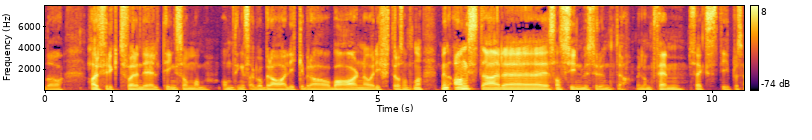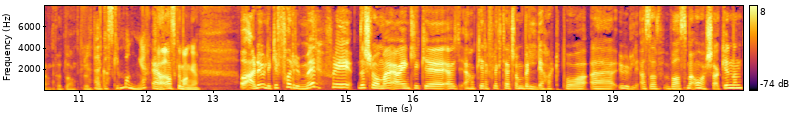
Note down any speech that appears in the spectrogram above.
det og har frykt for en del ting som om, om ting skal gå bra, like bra, og barn og rifter og sånt noe. Men angst er eh, sannsynligvis rundt ja, mellom 5-6-10 et eller annet. Rundt Det er ganske mange. Ja, det er ganske mange. Og er det ulike former? Fordi det slår meg, Jeg har egentlig ikke, jeg jeg har ikke reflektert sånn veldig hardt på uh, uli, altså, hva som er årsaken. Men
